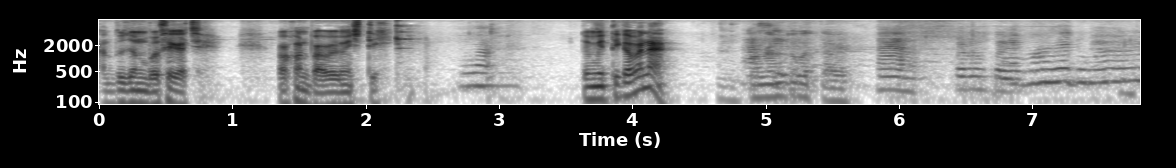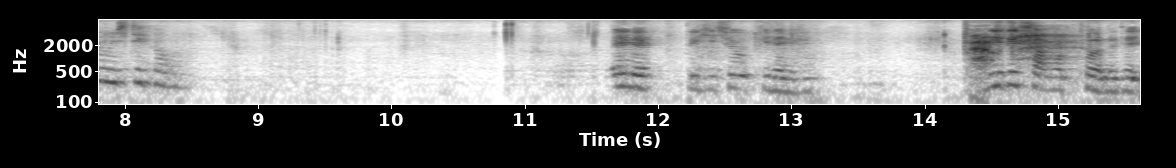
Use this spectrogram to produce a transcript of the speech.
আর দুজন বসে গেছে। কখন পাবে মিষ্টি? তুমি মিথ্যে খাবে না? প্রণাম তো করতে হবে। হ্যাঁ ওরকম করে। এক মাসে দু মাসে আমি মিষ্টি খাব। এই রে তুই কিছু কিনে নিবি। দিদির সামর্থ্য অনুযায়ী।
